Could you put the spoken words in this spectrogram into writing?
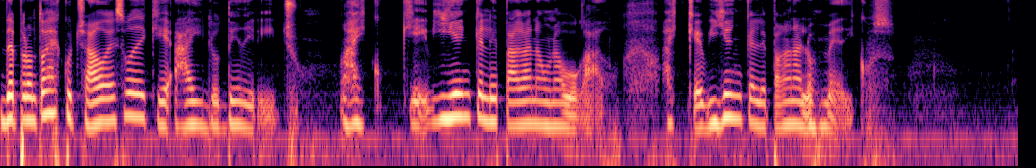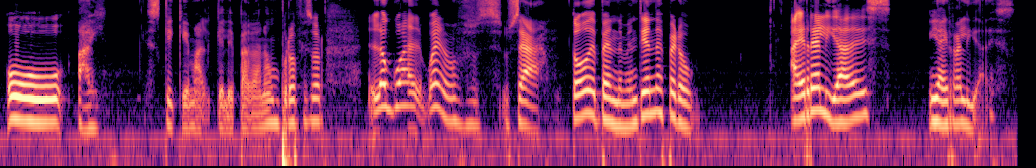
de pronto has escuchado eso de que, ay, los de derecho. Ay, qué bien que le pagan a un abogado. Ay, qué bien que le pagan a los médicos. O, ay, es que qué mal que le pagan a un profesor. Lo cual, bueno, pues, o sea, todo depende, ¿me entiendes? Pero hay realidades y hay realidades,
